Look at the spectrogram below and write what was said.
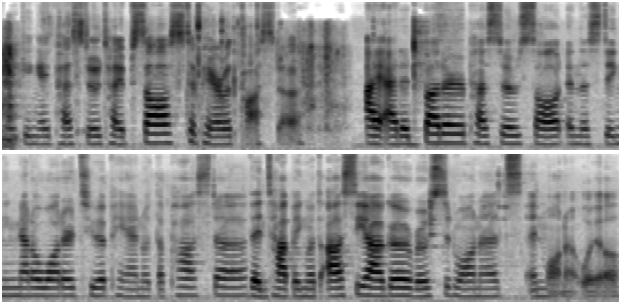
Making a pesto type sauce to pair with pasta. I added butter, pesto, salt, and the stinging nettle water to a pan with the pasta, then topping with Asiago roasted walnuts and walnut oil.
